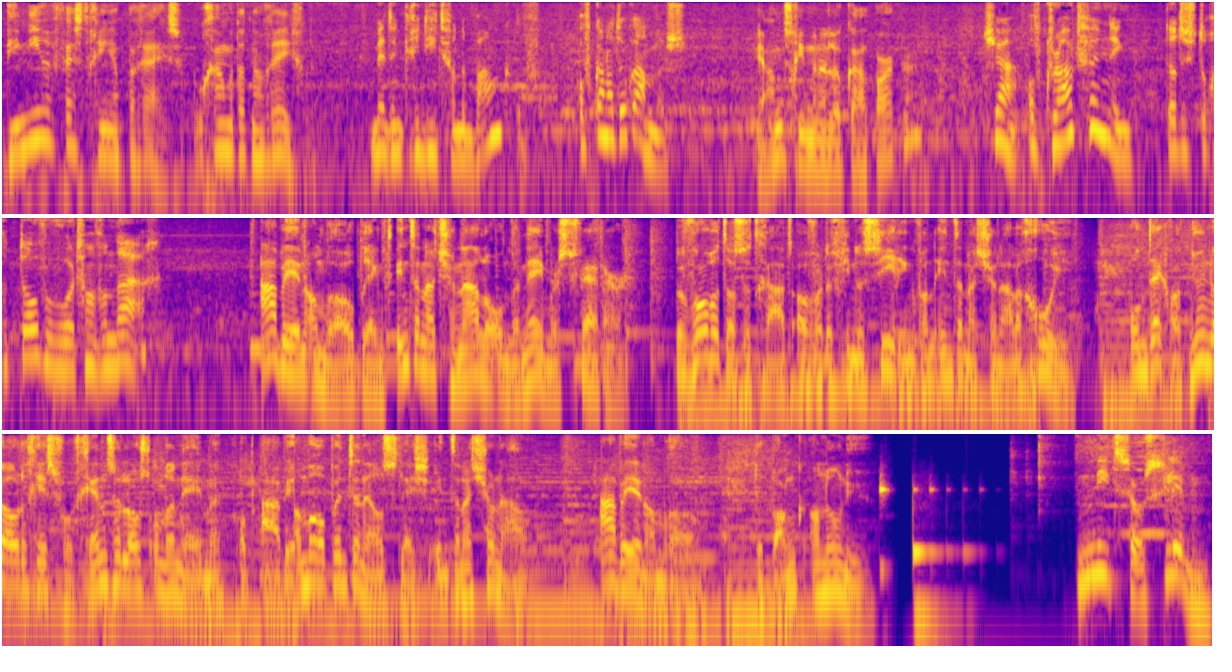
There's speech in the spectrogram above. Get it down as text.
Die nieuwe vestiging in Parijs, hoe gaan we dat nou regelen? Met een krediet van de bank? Of, of kan het ook anders? Ja, misschien met een lokaal partner? Tja, of crowdfunding. Dat is toch het toverwoord van vandaag? ABN AMRO brengt internationale ondernemers verder. Bijvoorbeeld als het gaat over de financiering van internationale groei. Ontdek wat nu nodig is voor grenzeloos ondernemen op abnamro.nl slash internationaal. ABN AMRO, de bank anno nu. Niet zo slim.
